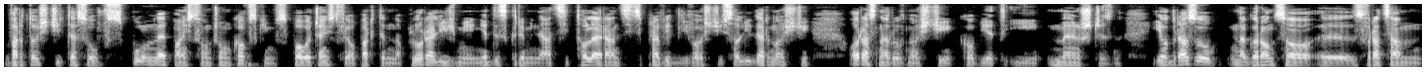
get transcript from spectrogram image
Wartości te są wspólne państwom członkowskim w społeczeństwie opartym na pluralizmie, niedyskryminacji, tolerancji, sprawiedliwości, solidarności oraz na równości kobiet i mężczyzn. I od razu na gorąco y, zwracam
